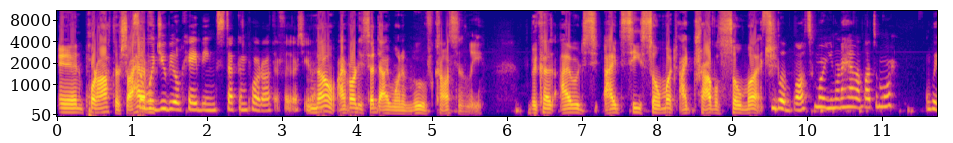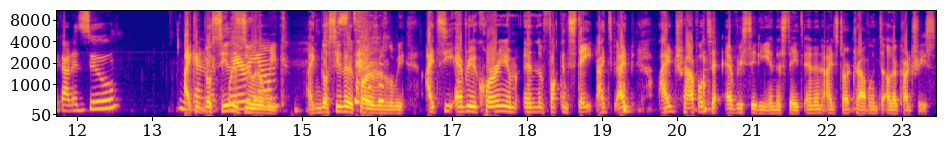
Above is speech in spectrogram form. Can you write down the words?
in Port Arthur, so I so have. would you be okay being stuck in Port Arthur for the rest of your life? No, I've already said that I want to move constantly because I would. See, I'd see so much. I'd travel so much. See, but Baltimore, you know what I have at Baltimore? We got a zoo. I can go see the zoo in a week. I can go see the aquarium in a week. I'd see every aquarium in the fucking state. I'd, I'd, I'd travel to every city in the states, and then I'd start traveling to other countries.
